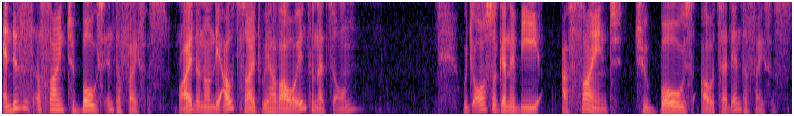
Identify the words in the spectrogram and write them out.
And this is assigned to both interfaces, right? And on the outside, we have our internet zone, which also going to be assigned to both outside interfaces.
